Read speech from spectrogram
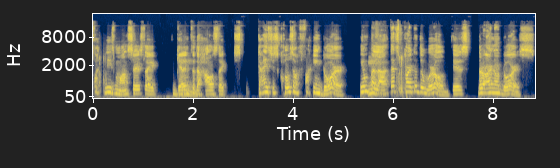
fuck these monsters like get Mm. into the house? Like, just- guys, just close a fucking door. Yung Mm. pala, that's part of the world. Is there are no doors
